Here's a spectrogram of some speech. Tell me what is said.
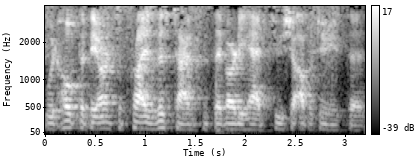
would hope that they aren't surprised this time since they've already had two opportunities to,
